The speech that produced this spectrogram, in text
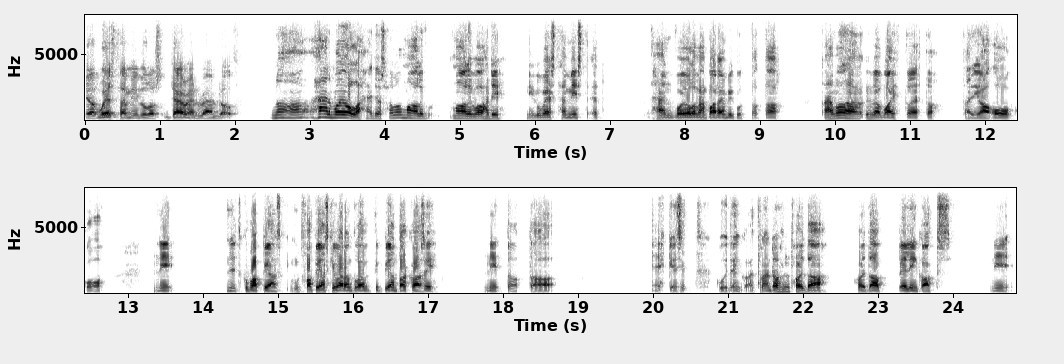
ja West Hamiin tulos Darren Randolph. No hän voi olla, että jos haluaa maali, maalivahdi niin kuin West Hamista, että hän voi olla vähän parempi kuin tota, tai hän voi olla hyvä vaihtoehto tai ihan ok, niin nyt kun Fabianski, mutta Fabianski varmaan tulee pian takaisin, niin tota, ehkä sitten kuitenkaan, että Randolph nyt hoitaa, hoitaa pelin kaksi, niin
